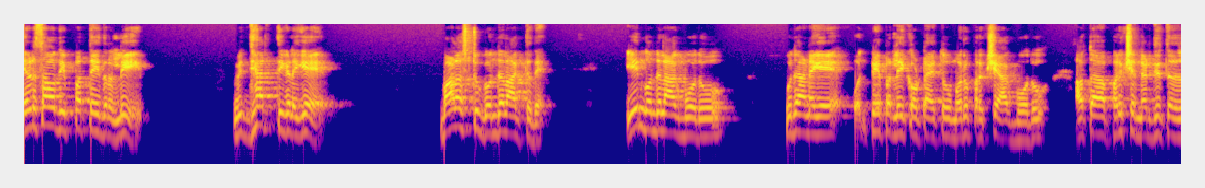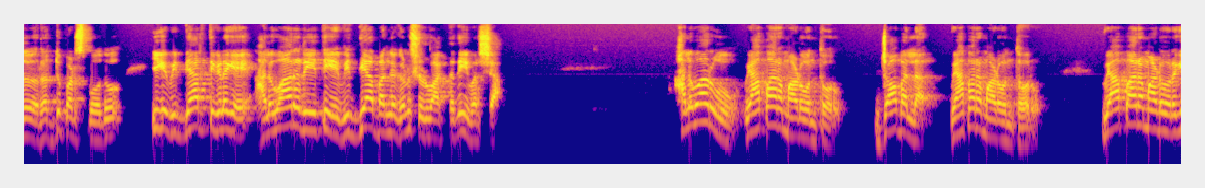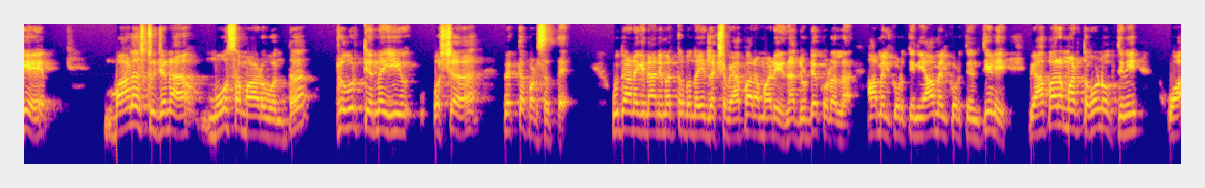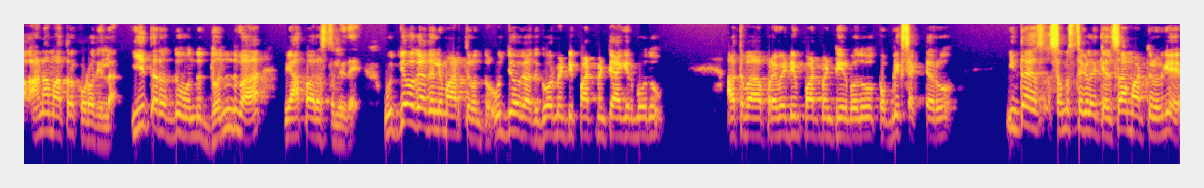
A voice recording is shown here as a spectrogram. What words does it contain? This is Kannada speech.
ಎರಡ್ ಸಾವಿರದ ಇಪ್ಪತ್ತೈದರಲ್ಲಿ ವಿದ್ಯಾರ್ಥಿಗಳಿಗೆ ಬಹಳಷ್ಟು ಗೊಂದಲ ಆಗ್ತದೆ. ಏನ್ ಗೊಂದಲ ಆಗ್ಬೋದು? ಉದಾಹರಣೆಗೆ ಒಂದು ಪೇಪರ್ ಲೀಕ್ ಔಟ್ ಆಯ್ತು, ಮರುಪರೀಕ್ಷೆ ಆಗ್ಬೋದು ಅಥವಾ ಪರೀಕ್ಷೆ ನಡೆದಿರ್ತದ ರದ್ದುಪಡಿಸ್ಬೋದು. ಹೀಗೆ ವಿದ್ಯಾರ್ಥಿಗಳಿಗೆ ಹಲವಾರು ರೀತಿ ವಿದ್ಯಾಭಂಗಗಳು ಶುರುವಾಗ್ತದೆ ಈ ವರ್ಷ. ಹಲವಾರು ವ್ಯಾಪಾರ ಮಾಡುವಂಥವ್ರು, ಜಾಬ್ ಅಲ್ಲ, ವ್ಯಾಪಾರ ಮಾಡುವಂಥವ್ರು. ವ್ಯಾಪಾರ ಮಾಡುವವರಿಗೆ ಬಹಳಷ್ಟು ಜನ ಮೋಸ ಮಾಡುವಂತ ಪ್ರವೃತ್ತಿಯನ್ನ ಈ ವರ್ಷ ವ್ಯಕ್ತಪಡಿಸುತ್ತೆ. ಉದಾಹರಣೆಗೆ ನಾನು ನಿಮ್ಮ ಹತ್ರ ಬಂದು ಐದು ಲಕ್ಷ ವ್ಯಾಪಾರ ಮಾಡಿ ನಾನು ದುಡ್ಡೇ ಕೊಡಲ್ಲ, ಆಮೇಲೆ ಕೊಡ್ತೀನಿ ಆಮೇಲೆ ಕೊಡ್ತೀನಿ ಅಂತೇಳಿ ವ್ಯಾಪಾರ ಮಾಡಿ ತಗೊಂಡು ಹೋಗ್ತೀನಿ ಹಣ ಮಾತ್ರ ಕೊಡೋದಿಲ್ಲ. ಈ ತರದ್ದು ಒಂದು ದ್ವಂದ್ವ ವ್ಯಾಪಾರಸ್ಥಲ್ಲಿದೆ ಉದ್ಯೋಗದಲ್ಲಿ ಮಾಡ್ತಿರುವಂತ ಉದ್ಯೋಗ ಅದು ಗೌರ್ಮೆಂಟ್ ಡಿಪಾರ್ಟ್ಮೆಂಟ್ ಆಗಿರ್ಬೋದು, ಅಥವಾ ಪ್ರೈವೇಟ್ ಡಿಪಾರ್ಟ್ಮೆಂಟ್ ಇರ್ಬೋದು ಪಬ್ಲಿಕ್ ಸೆಕ್ಟರು ಇಂಥ ಸಂಸ್ಥೆಗಳ ಕೆಲಸ ಮಾಡ್ತಿರೋರಿಗೆ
